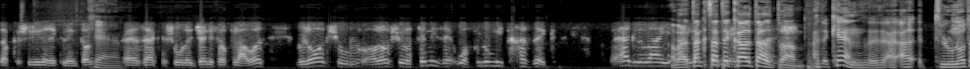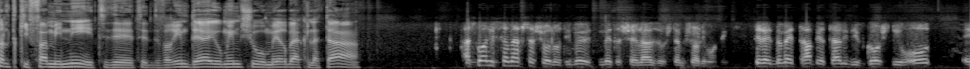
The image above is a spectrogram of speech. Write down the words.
דווקא של הילרי קלינטון, כן. זה היה קשור לג'ניפר פלאוורס, ולא רק שהוא לא רק שהוא יוצא מזה, הוא אפילו מתחזק. אבל אתה קצת הקלת על טראמפ. כן, תלונות על תקיפה מינית, דברים די איומים שהוא אומר בהקלטה. אז פה אני שמח שאתה שואל אותי, באמת השאלה הזו שאתם שואלים אותי. תראה, באמת, טראמפ יצא לי לפגוש, לראות, אה,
